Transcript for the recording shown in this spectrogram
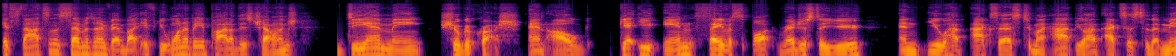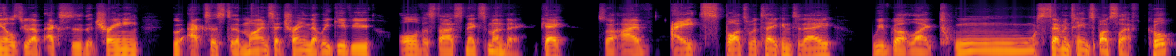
It starts on the 7th of November. If you want to be a part of this challenge, DM me Sugar Crush and I'll get you in, save a spot, register you, and you'll have access to my app. You'll have access to the meals. You'll have access to the training. You'll have access to the mindset training that we give you. All of it starts next Monday. Okay. So I've eight spots were taken today. We've got like tw- 17 spots left. Cool.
